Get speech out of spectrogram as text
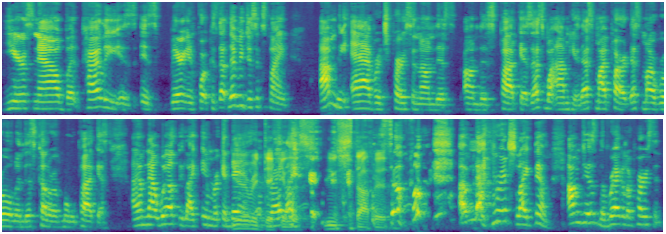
years now, but Kiley is is very important because let me just explain. I'm the average person on this on this podcast. That's why I'm here. That's my part. That's my role in this Color of Money podcast. I am not wealthy like Emerick and Daniel. You're ridiculous. Right? Like, you stop it. So I'm not rich like them. I'm just the regular person.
